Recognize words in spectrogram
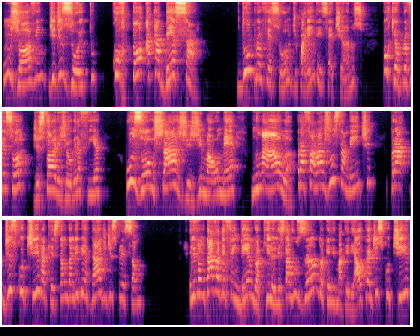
Um jovem de 18 cortou a cabeça do professor de 47 anos, porque o professor de História e Geografia usou charges de Maomé numa aula para falar justamente para discutir a questão da liberdade de expressão. Ele não estava defendendo aquilo, ele estava usando aquele material para discutir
